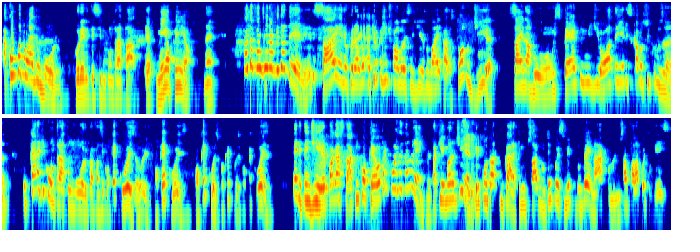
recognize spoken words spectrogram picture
a culpa não é do Moro por ele ter sido contratado. É minha opinião, né? Ele tá fazendo a vida dele. Ele sai, ele, aquilo que a gente falou esses dias no Barretadas, todo dia sai na rua um esperto e um idiota e eles acabam se cruzando. O cara que contrata um Moro para fazer qualquer coisa hoje, qualquer coisa, qualquer coisa, qualquer coisa, qualquer coisa, ele tem dinheiro para gastar com qualquer outra coisa também. Ele tá queimando dinheiro. Porque ele contrata um cara que não sabe, não tem conhecimento do vernáculo, não sabe falar português.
